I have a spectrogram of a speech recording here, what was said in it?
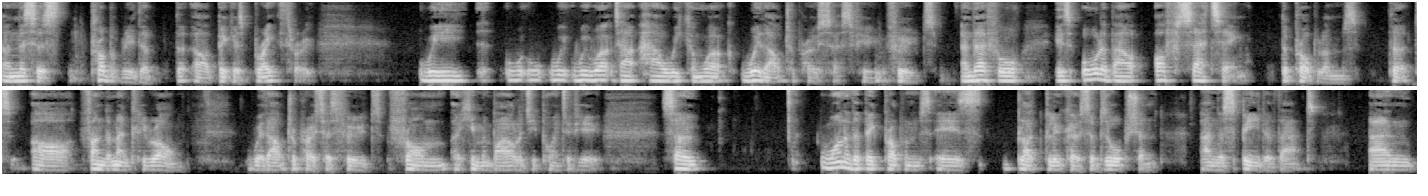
And this is probably the, the our biggest breakthrough. We, we we worked out how we can work with ultra processed foods, and therefore it's all about offsetting the problems that are fundamentally wrong with ultra processed foods from a human biology point of view. So, one of the big problems is blood glucose absorption and the speed of that. And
